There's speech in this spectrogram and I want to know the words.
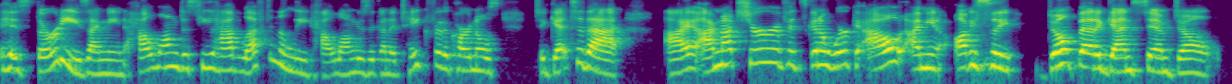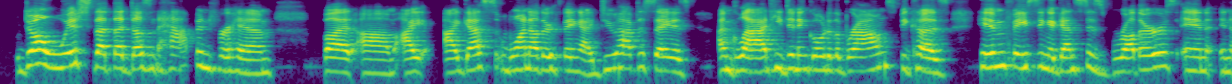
his 30s. I mean, how long does he have left in the league? How long is it going to take for the Cardinals to get to that? I, I'm not sure if it's going to work out. I mean, obviously, don't bet against him. Don't don't wish that that doesn't happen for him. But um, I I guess one other thing I do have to say is I'm glad he didn't go to the Browns because him facing against his brothers in an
